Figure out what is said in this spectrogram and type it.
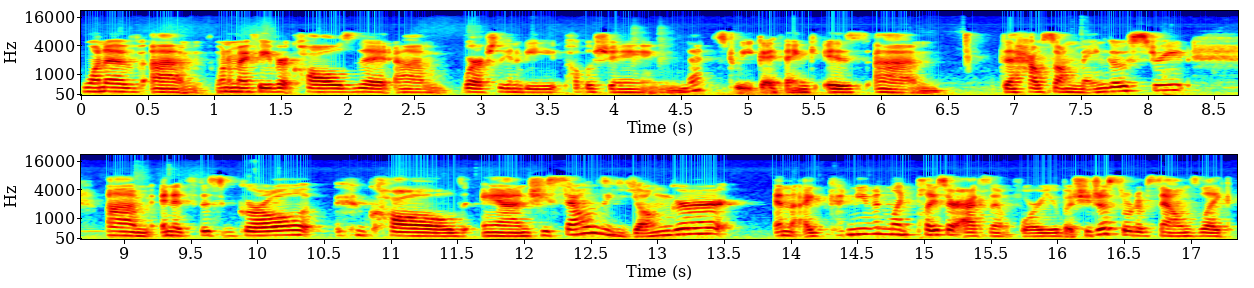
One of um, one of my favorite calls that um, we're actually going to be publishing next week, I think, is um, the House on Mango Street. Um, and it's this girl who called, and she sounds younger, and I couldn't even like place her accent for you, but she just sort of sounds like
